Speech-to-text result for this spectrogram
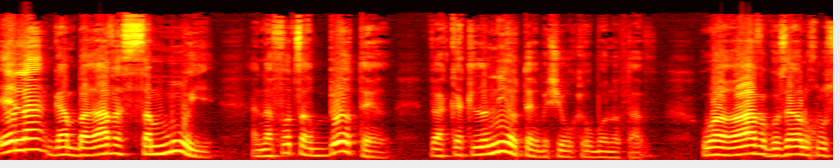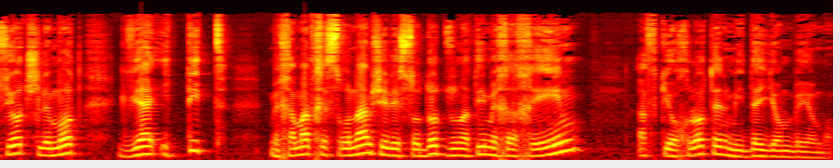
אלא גם ברעב הסמוי, הנפוץ הרבה יותר והקטלני יותר בשיעור קורבנותיו. הוא הרעב הגוזר על אוכלוסיות שלמות גבייה איטית מחמת חסרונם של יסודות תזונתיים הכרחיים, אף כי אוכלות הן מדי יום ביומו.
